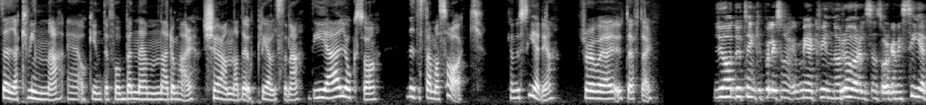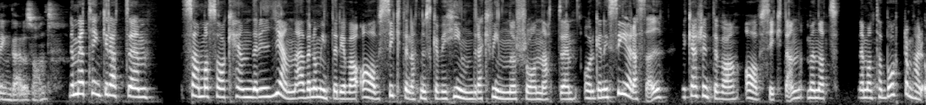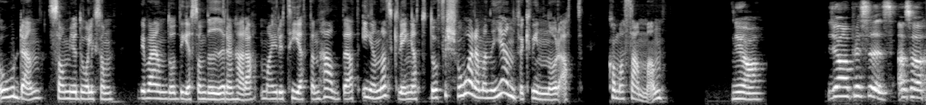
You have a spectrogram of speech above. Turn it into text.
säga kvinna eh, och inte få benämna de här könade upplevelserna, det är ju också lite samma sak. Kan du se det? Förstår du vad jag är ute efter? Ja, du tänker på liksom mer kvinnorörelsens organisering där och sånt? Ja, men jag tänker att eh, samma sak händer igen, även om inte det var avsikten att nu ska vi hindra kvinnor från att eh, organisera sig. Det kanske inte var avsikten, men att när man tar bort de här orden som ju då liksom det var ändå det som vi i den här majoriteten hade att enas kring, att då försvårar man igen för kvinnor att komma samman. Ja, ja precis. Alltså,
